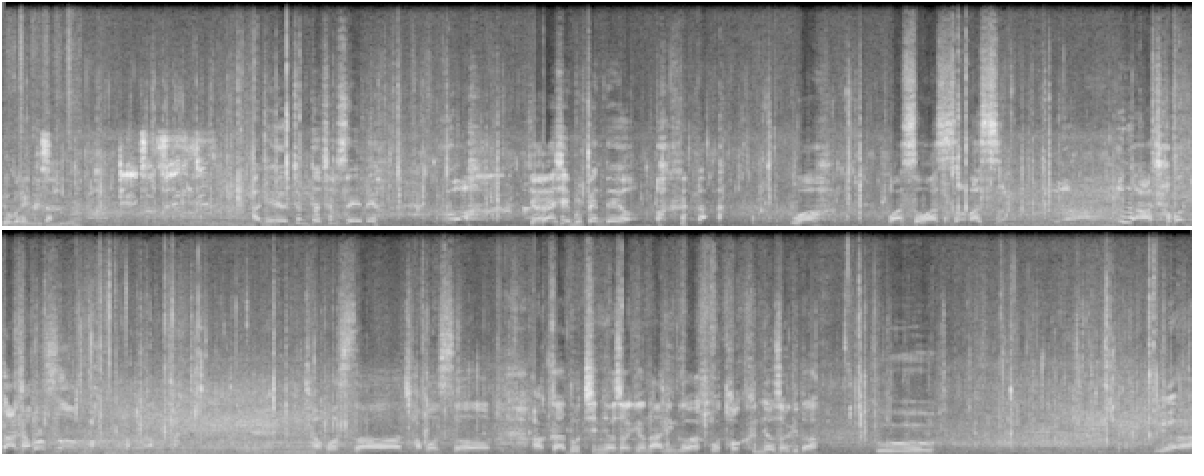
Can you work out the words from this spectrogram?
요번에 크다. 아니에요 좀더 쳤어야 돼요. 우와. 11시에 물 뺀대요. 와 왔어 왔어 왔어. 으아 잡았다 잡았어. 잡았어 잡았어. 아까 놓친 녀석은 아닌 것 같고 더 큰 녀석이다. 우. 으아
